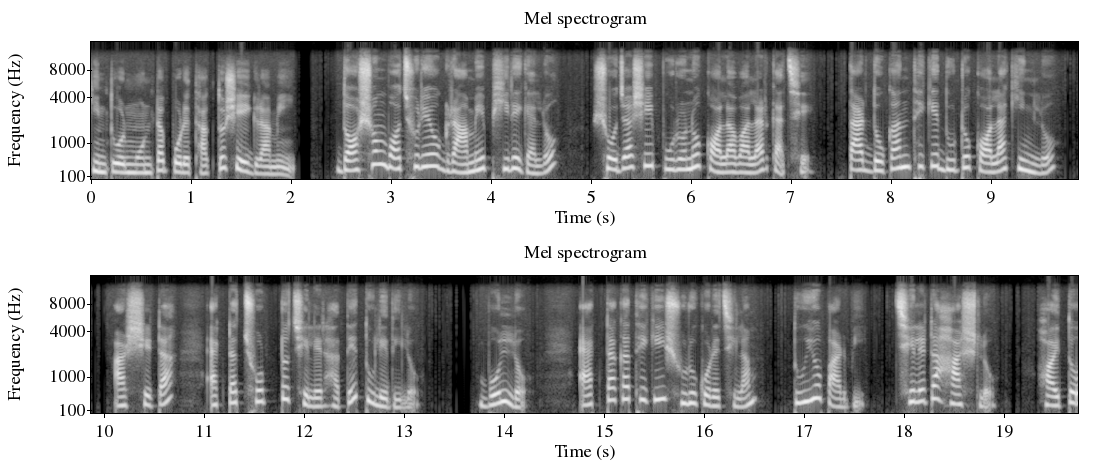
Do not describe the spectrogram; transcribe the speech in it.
কিন্তু ওর মনটা পড়ে থাকত সেই গ্রামেই। দশম বছরেও গ্রামে ফিরে গেল সোজা সেই পুরনো কলাওয়ালার কাছে। তার দোকান থেকে দুটো কলা কিনল আর সেটা একটা ছোট্ট ছেলের হাতে তুলে দিল। বলল, এক টাকা থেকেই শুরু করেছিলাম, তুইও পারবি। ছেলেটা হাসল, হয়তো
